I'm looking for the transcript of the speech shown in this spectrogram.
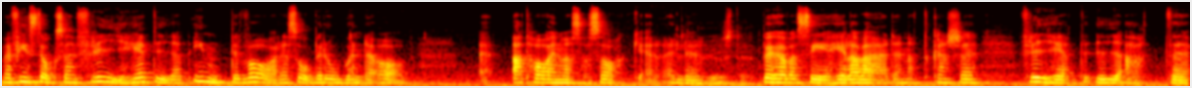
Men finns det också en frihet i att inte vara så beroende av eh, att ha en massa saker eller behöva se hela världen. Att kanske frihet i att, eh,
